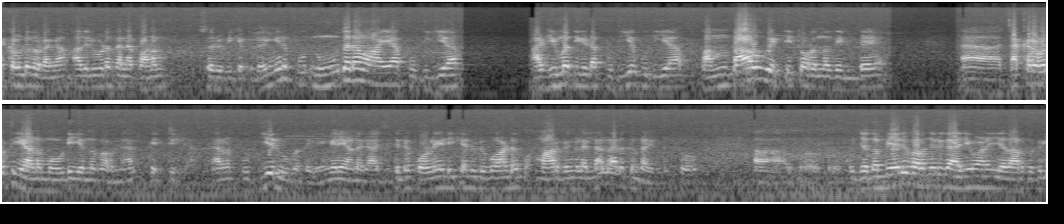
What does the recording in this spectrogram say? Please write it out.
അക്കൗണ്ട് തുടങ്ങാം. അതിലൂടെ തന്നെ പണം സ്വരൂപിക്കപ്പെടും. ഇങ്ങനെ നൂതനമായ പുതിയ അഴിമതിയുടെ പുതിയ പുതിയ പന്താവ് വെട്ടി തുറന്നതിന്റെ ചക്രവർത്തിയാണ് മോഡി എന്ന് പറഞ്ഞാൽ തെറ്റില്ല. കാരണം പുതിയ രൂപത്തിൽ എങ്ങനെയാണ് രാജ്യത്തിന്റെ കൊള്ളയടിക്കാൻ ഒരുപാട് മാർഗങ്ങൾ എല്ലാ കാലത്തുണ്ടായിട്ടുണ്ട് ഇപ്പോൾ കുഞ്ഞതമ്പിയാർ പറഞ്ഞൊരു കാര്യമാണ് യഥാർത്ഥത്തിൽ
